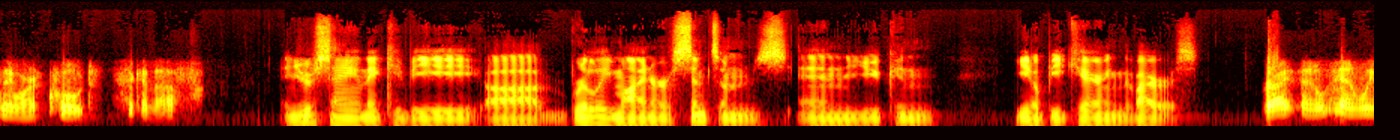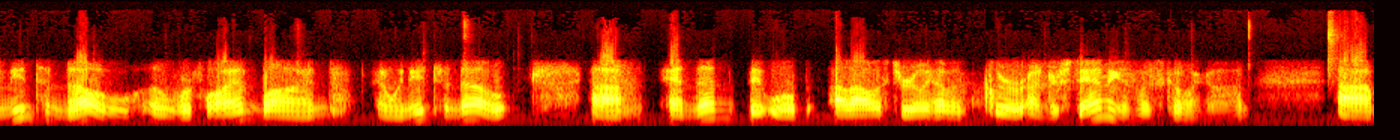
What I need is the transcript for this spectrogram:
they weren't quote sick enough. And you're saying they could be uh, really minor symptoms, and you can, you know, be carrying the virus. Right, and, and we need to know. Uh, we're flying blind, and we need to know, um, and then it will allow us to really have a clearer understanding of what's going on, um,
